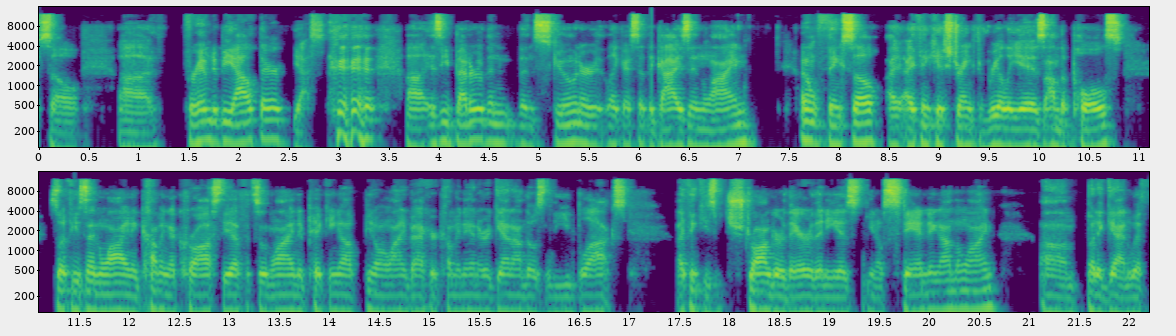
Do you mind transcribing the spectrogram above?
So uh, for him to be out there, yes. uh, is he better than than Schoon or like I said, the guys in line? I don't think so. I, I, think his strength really is on the pulls. So if he's in line and coming across the offensive line and picking up, you know, a linebacker coming in or again on those lead blocks, I think he's stronger there than he is, you know, standing on the line. Um, but again, with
